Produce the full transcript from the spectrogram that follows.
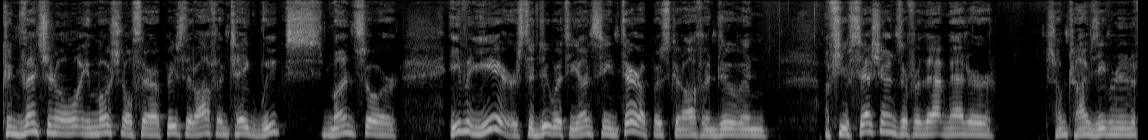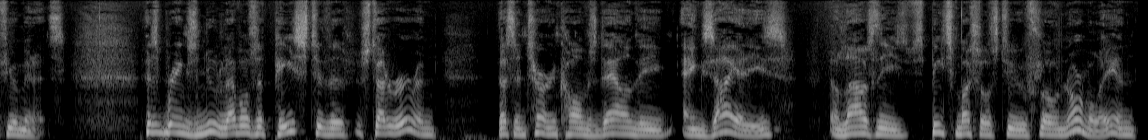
conventional emotional therapies that often take weeks, months, or even years to do what the unseen therapist can often do in a few sessions, or for that matter, sometimes even in a few minutes. This brings new levels of peace to the stutterer and thus in turn calms down the anxieties, allows the speech muscles to flow normally, and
